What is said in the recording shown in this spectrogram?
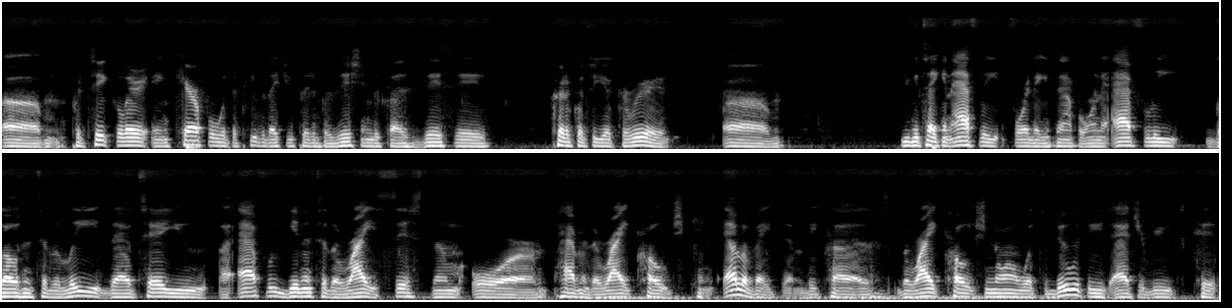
um, particular and careful with the people that you put in position because this is critical to your career. Um, you can take an athlete for an example. When an athlete goes into the league, they'll tell you an athlete getting into the right system or having the right coach can elevate them because the right coach knowing what to do with these attributes could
